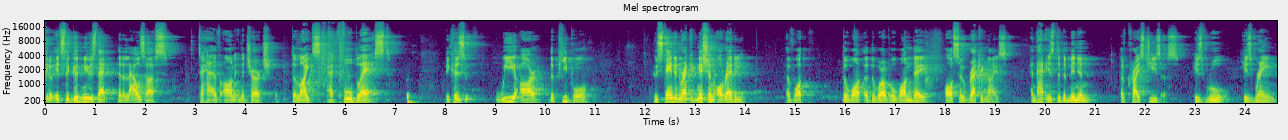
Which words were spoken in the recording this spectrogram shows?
you know, it's the good news that, that allows us to have on in the church the lights at full blast. Because we are the people who stand in recognition already of what the, uh, the world will one day also recognize. And that is the dominion of Christ Jesus, his rule, his reign,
